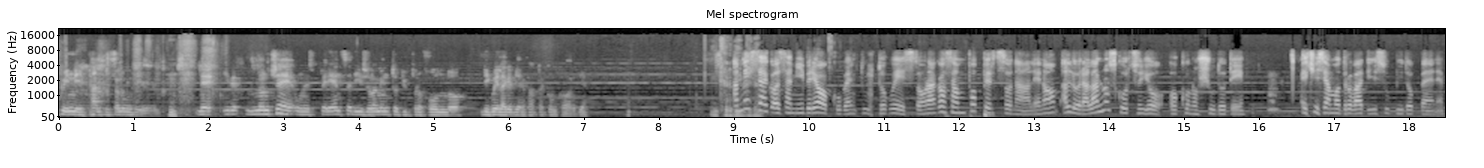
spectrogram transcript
Quindi tanti saluti. Le, non c'è un'esperienza di isolamento più profondo di quella che viene fatta a Concordia. A me sai cosa mi preoccupa in tutto questo? Una cosa un po' personale, no? Allora, l'anno scorso io ho conosciuto te e ci siamo trovati subito bene.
